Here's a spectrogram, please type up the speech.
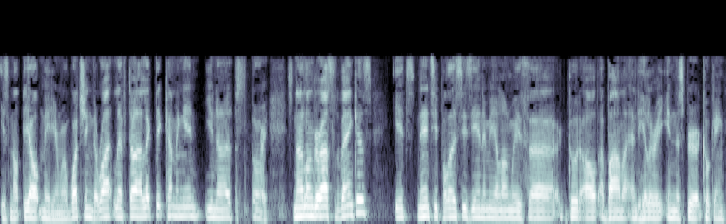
is not the alt media. And we're watching the right-left dialectic coming in. You know the story. It's no longer us, the bankers. It's Nancy Pelosi's the enemy, along with uh, good old Obama and Hillary in the spirit cooking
